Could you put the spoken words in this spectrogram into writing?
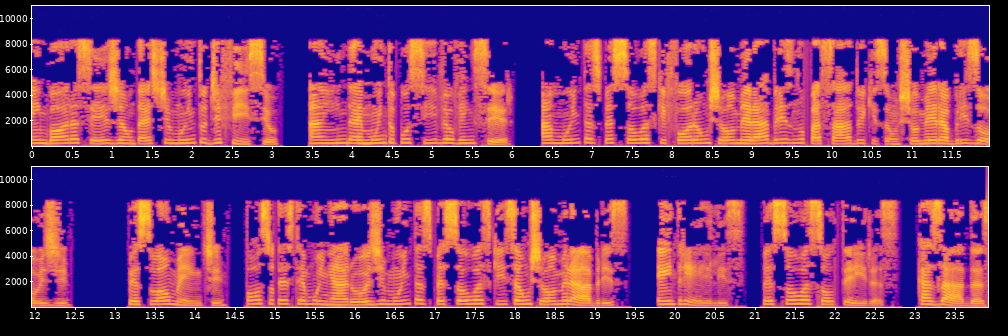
embora seja um teste muito difícil, ainda é muito possível vencer. Há muitas pessoas que foram chomerabres no passado e que são chomerabres hoje. Pessoalmente, posso testemunhar hoje muitas pessoas que são chomerabres. Entre eles, pessoas solteiras, casadas,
